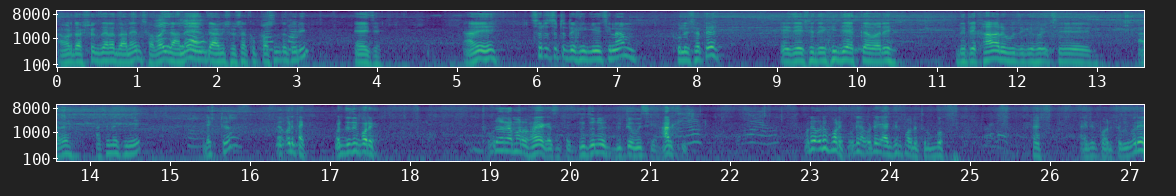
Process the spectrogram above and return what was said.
আমার দর্শক যারা জানেন সবাই জানেন যে আমি শসা খুব পছন্দ করি। এই যে, আমি ছোটো ছোটো দেখে গিয়েছিলাম ফুলের সাথে। এই যে এসে দেখি যে একেবারে দুটো খাওয়ার উপযোগী হয়েছে। আরে, আছে নাকি রে? দেখতো ওটা থাক। ওর দুদিন পরে। তোর আর আমার হয়ে গেছে তো, দুজনের দুটো হয়েছে। আর কি? ওটা ওটা পরে ওটা ওটা একদিন পরে তুলবো। হ্যাঁ একদিন পরে তুলবো রে।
